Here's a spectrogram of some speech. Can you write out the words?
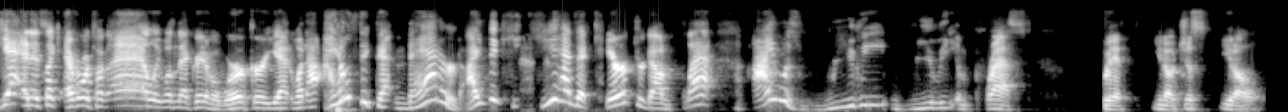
Yeah, and it's like everyone talks, ah, well, he wasn't that great of a worker yet. When I, I don't think that mattered. I think he, he had that character down flat. I was really, really impressed with, you know, just, you know,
